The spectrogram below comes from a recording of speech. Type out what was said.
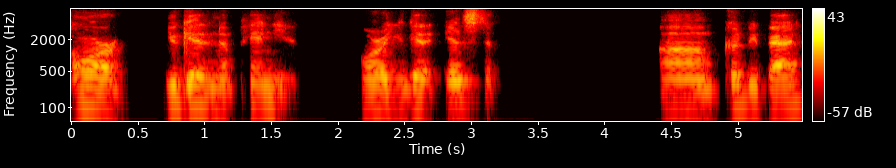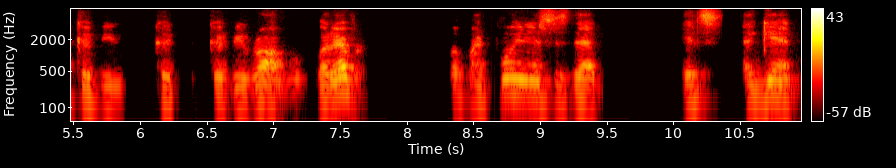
Or you get an opinion, or you get it instant. Um, could be bad, could be could could be wrong, whatever. But my point is, is that it's again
